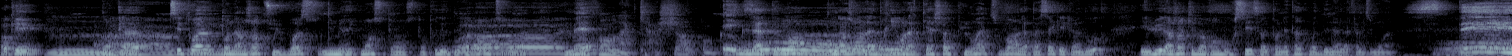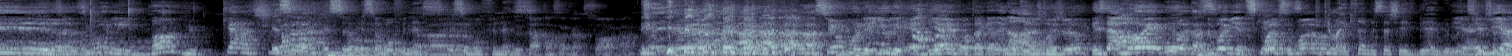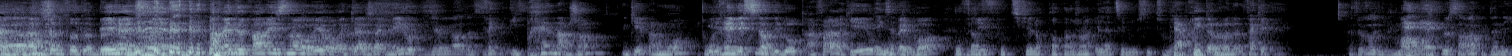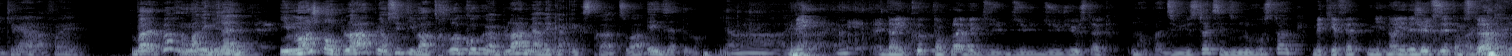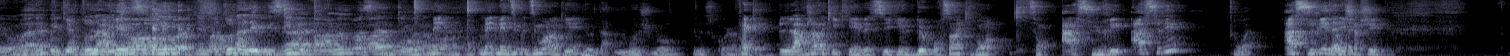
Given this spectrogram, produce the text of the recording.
Ok. Hmm. Donc là, Ah, c'est ok. toi, ton argent, tu le vois numériquement sur ton, sur ton truc de, de banque, tu vois. Ouais. Mais Enfin, on a cash out exactement, Oh. ton argent, on l'a pris, on l'a caché plus loin, tu vois, on l'a passé à quelqu'un d'autre. Et lui, l'argent qu'il va rembourser, ça va être ton état qu'on va te donner à la fin du mois. Still! Les banques nous catchent It's a, it's a, it's a whole finesse. It's a whole finesse. faire attention quand tu sors, hein. Attention, les you, les FBI vont te regarder. Non, je te jure. Is that boy? Yo, boy, attends, Ce boy vient de Qui- quoi? C'est moi? Quelqu'un m'a écrit un message chez FBI, il m'a Yeah, dit, FBI, shut the- fuck up, bro. Arrête de parler, sinon yo, on va cacher. Mais yo, qu'ils prennent l'argent, ok, par mois, ils réinvestissent dans des d'autres affaires, ok, ou pas. Pour faire fructifier leur propre argent et la tienne aussi, tu Puis vois. après, ils te le redonnent. Fait que, les autres, ils mangent plus avant puis ils donnent des grains à la fin. Ben, pas vraiment les graines. Il mange ton plat, puis ensuite il va te recook un plat, mais avec un extra, tu vois. Exactement. Yeah, yeah. mais, mais- non, ils coupent ton plat avec du, du, du vieux stock. Non, pas du vieux stock, c'est du nouveau stock. Mais qui a fait. Non, il a déjà utilisé ton stock. Ouais, fait qu'il retourne à l'épicerie. ouais, ouais, ouais, Il retourne à l'épicerie pour faire la même recette. Mais, mais, mais dis- dis-moi, ok. Yo, that mush, bro. In a square. Fait que l'argent qui est investi, ok, le 2% qui, vont, qui sont assurés. Assurés? Ouais. Assurés d'aller chercher.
